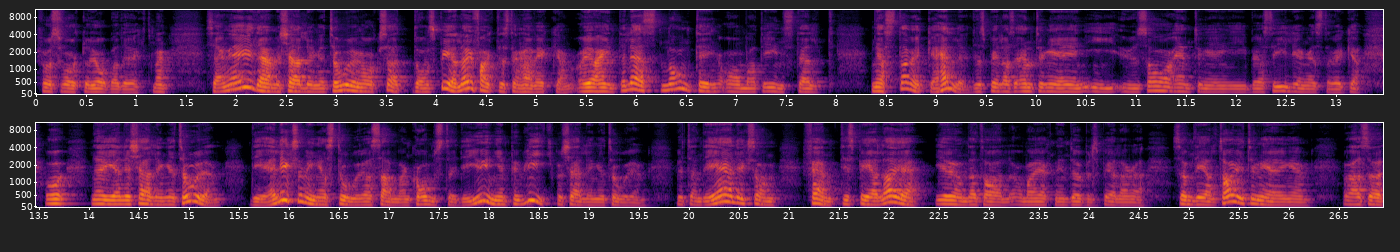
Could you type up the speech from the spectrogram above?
får svårt att jobba direkt. Men sen är ju det här med Kärlingetouren också att de spelar ju faktiskt den här veckan och jag har inte läst någonting om att det är inställt nästa vecka heller. Det spelas en turnering i USA, och en turnering i Brasilien nästa vecka. Och när det gäller Kärlingetouren, det är liksom inga stora sammankomster. Det är ju ingen publik på Kärlingetouren. Utan det är liksom 50 spelare i runda tal, om man räknar in dubbelspelarna, som deltar i turneringen. Och alltså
